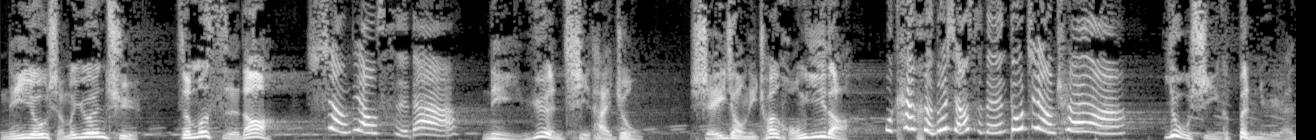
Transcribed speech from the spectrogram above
你有什么冤屈？怎么死的？上吊死的。你怨气太重，谁叫你穿红衣的？我看很多想死的人都这样穿啊。又是一个笨女人。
